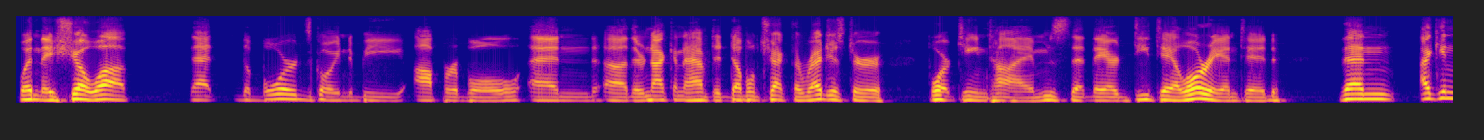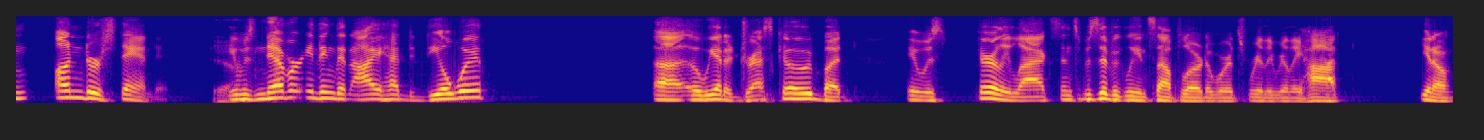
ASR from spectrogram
when they show up that the board's going to be operable and uh, they're not going to have to double check the register 14 times, that they are detail oriented, then I can understand it. Yeah. It was never anything that I had to deal with. Uh, we had a dress code, but it was fairly lax, and specifically in South Florida where it's really, really hot. You know,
